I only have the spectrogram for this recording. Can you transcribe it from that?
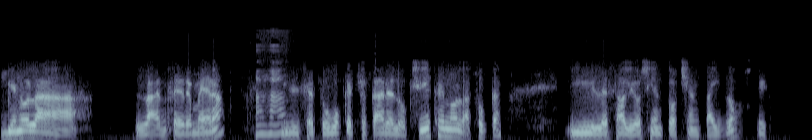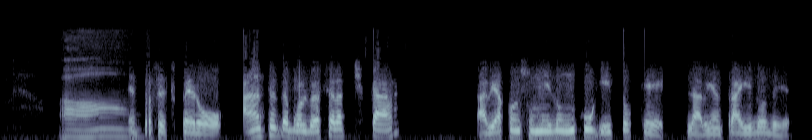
vino la, la enfermera Ajá. y se tuvo que checar el oxígeno, el azúcar, y le salió 182. ¿sí? Ah. Entonces, pero antes de volverse a checar, había consumido un juguito que le habían traído de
